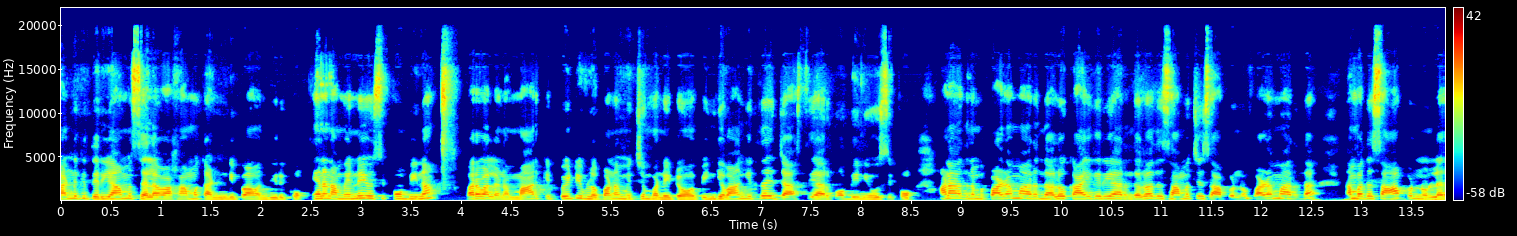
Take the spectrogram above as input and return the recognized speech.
கண்ணுக்கு தெரியாம செலவாகாம கண்டிப்பா வந்து இருக்கும். ஏன்னா நம்ம என்ன யோசிப்போம் அப்படின்னா பரவாயில்ல நம்ம மார்க்கெட் போயிட்டு இவ்வளவு பணம் மிச்சம் பண்ணிட்டோம். இப்ப இங்க வாங்கிட்டு தான் ஜாஸ்தியா இருக்கும் அப்படின்னு யோசிப்போம். ஆனா அது நம்ம பழமா இருந்தாலோ காய்கறியா இருந்தாலோ அதை சமைச்சு சாப்பிடணும். பழமா இருந்தா நம்ம அதை சாப்பிடணும்ல.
